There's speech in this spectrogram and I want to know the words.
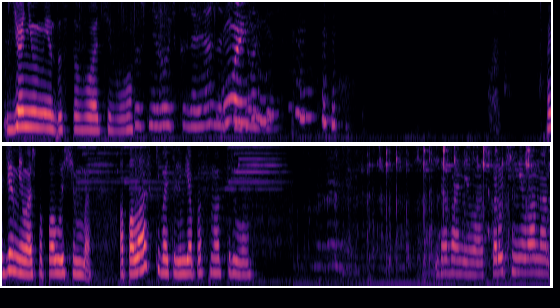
Я не умею доставать его. Просто не ручка завязывать. Ой. Пойдем, милаш, пополощем ополаскивателем, я посмотрю. Давай, Милаш. Короче, Милана,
